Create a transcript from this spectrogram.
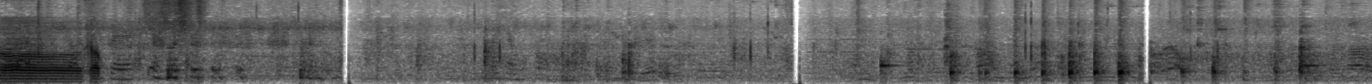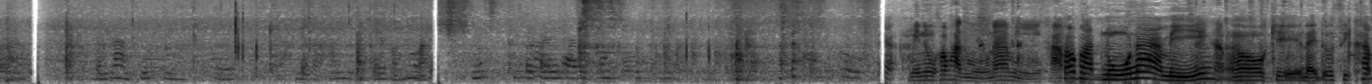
อ๋อครับ แตก เมนูข้าวผัดหมูหน้าหมีครับ ข้าวผัดหมูหน้าหมีใช่ครับ เอาโอเค ไหนดูสิครับ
